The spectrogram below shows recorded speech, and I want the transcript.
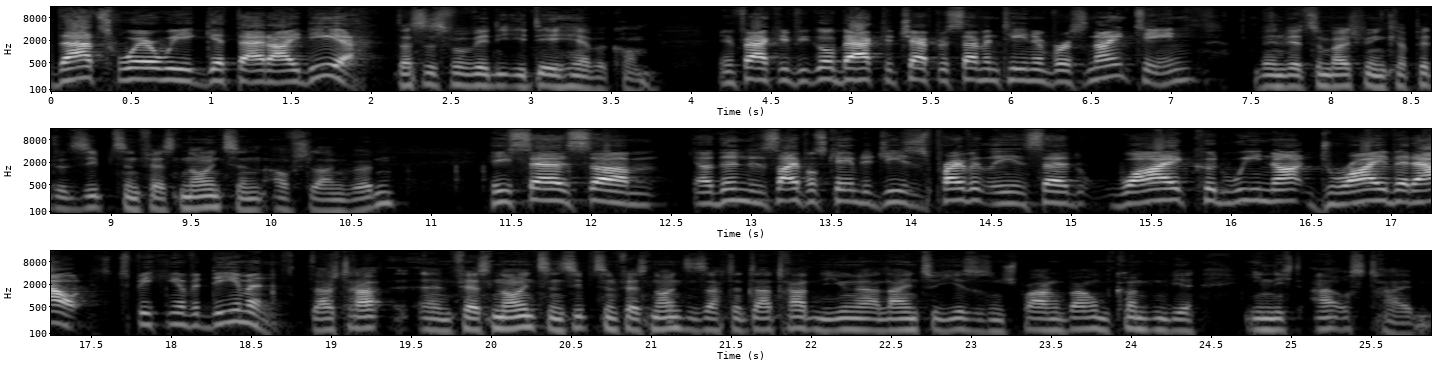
That's where we get that idea. Das ist, wo wir die Idee herbekommen. In fact, if you go back to chapter 17 and verse 19, Wenn wir zum Beispiel in Kapitel 17, Vers 19 aufschlagen würden, he says, um, uh, Then the disciples came to Jesus privately and said, Why could we not drive it out? Speaking of a demon. da äh, in Vers 19, 17, Vers 19 sagte, da traten die Jünger allein zu Jesus und sprachen, warum konnten wir ihn nicht austreiben,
